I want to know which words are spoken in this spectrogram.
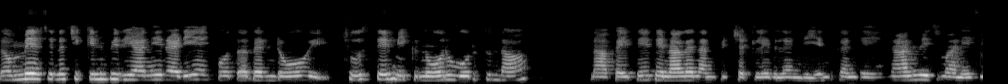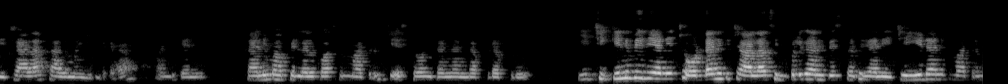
దమ్మేసిన చికెన్ బిర్యానీ రెడీ అయిపోతుందండి. చూస్తే మీకు నోరు ఊరుతుందా? నాకైతే తినాలని అనిపించట్లేదులేండి. ఎందుకంటే నాన్ వెజ్ మానేసి చాలా కాలం అయ్యింది కదా. అందుకని కానీ మా పిల్లల కోసం మాత్రం చేస్తూ ఉంటానండి అప్పుడప్పుడు. ఈ చికెన్ బిర్యానీ చూడడానికి చాలా సింపుల్గా అనిపిస్తుంది కానీ చేయడానికి మాత్రం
